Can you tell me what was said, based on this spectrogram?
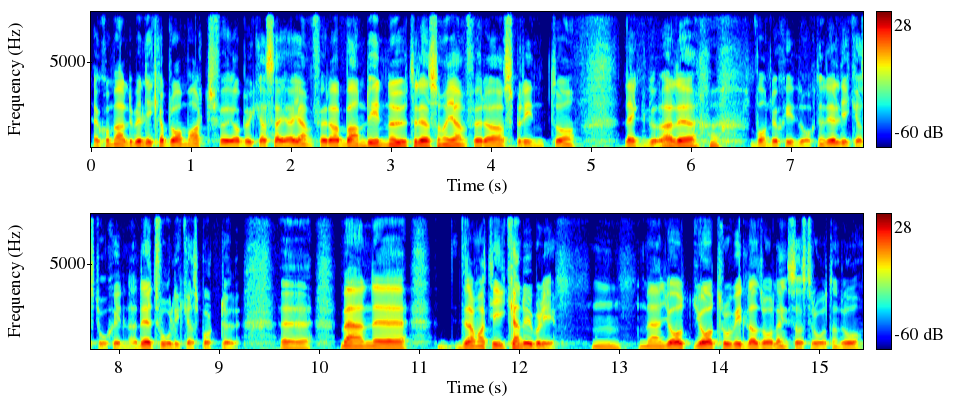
Det kommer aldrig bli lika bra match för jag brukar säga jämföra band in och ut. Det är som att jämföra sprint och längd, eller vanlig skidåkning. Det är lika stor skillnad. Det är två olika sporter. Eh, Men eh, dramatik kan det ju bli. Mm. Men jag, jag tror Villa drar längsta strået ändå.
